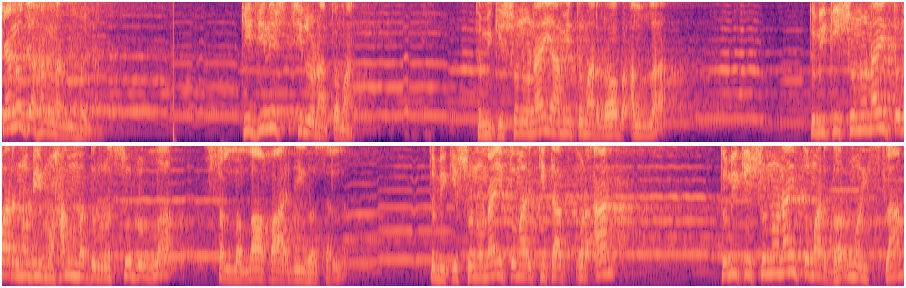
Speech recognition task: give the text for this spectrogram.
কেন জাহান্নামি হইলাম কি জিনিস ছিল না তোমার? তুমি কি শোনো নাই আমি তোমার রব আল্লাহ? তুমি কি শুনো নাই তোমার নবী মোহাম্মদুর রসুল্লাহ সাল্লাহ আলী হোসাল্লাম তুমি কি শুনো নাই তোমার কিতাব কোরআন? তুমি কি শুনো নাই তোমার ধর্ম ইসলাম?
